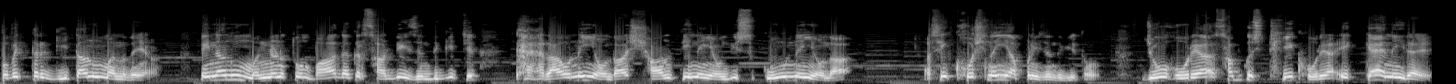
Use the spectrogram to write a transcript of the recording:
ਪਵਿੱਤਰ ਗੀਤਾ ਨੂੰ ਮੰਨਦੇ ਆ ਇਹਨਾਂ ਨੂੰ ਮੰਨਣ ਤੋਂ ਬਾਅਦ ਅਗਰ ਸਾਡੀ ਜ਼ਿੰਦਗੀ 'ਚ ਠਹਿਰਾਓ ਨਹੀਂ ਆਉਂਦਾ, ਸ਼ਾਂਤੀ ਨਹੀਂ ਆਉਂਦੀ, ਸਕੂਨ ਨਹੀਂ ਆਉਂਦਾ, ਅਸੀਂ ਖੁਸ਼ ਨਹੀਂ ਆਪਣੀ ਜ਼ਿੰਦਗੀ ਤੋਂ। ਜੋ ਹੋ ਰਿਹਾ, ਸਭ ਕੁਝ ਠੀਕ ਹੋ ਰਿਹਾ, ਇਹ ਕਹਿ ਨਹੀਂ ਰਹੇ,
